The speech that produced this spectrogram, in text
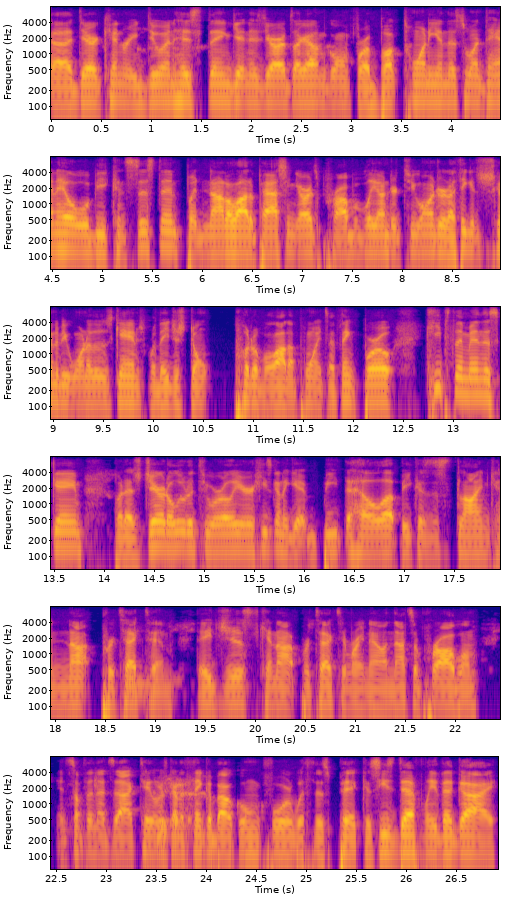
uh, Derrick Henry doing his thing, getting his yards. I got him going for a buck twenty in this one. Tannehill will be consistent, but not a lot of passing yards, probably under 200. I think it's just going to be one of those games where they just don't put up a lot of points. I think Burrow keeps them in this game, but as Jarrid alluded to earlier, he's going to get beat the hell up because this line cannot protect him. They just cannot protect him right now, and that's a problem and something that Zac Taylor's got to think about going forward with this pick because he's definitely the guy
